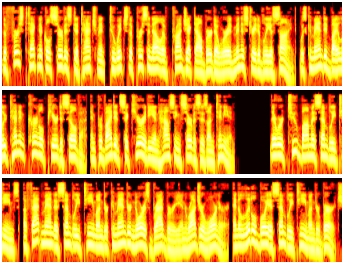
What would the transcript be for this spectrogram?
The 1st Technical Service Detachment, to which the personnel of Project Alberta were administratively assigned, was commanded by Lieutenant Colonel Peer de Silva, and provided security and housing services on Tinian. There were two bomb assembly teams, a Fat Man assembly team under Commander Norris Bradbury and Roger Warner, and a Little Boy assembly team under Birch.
